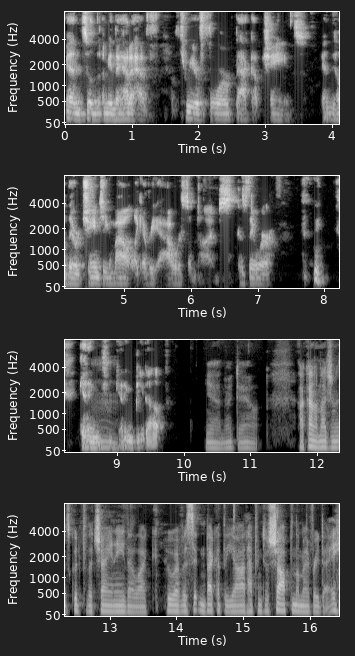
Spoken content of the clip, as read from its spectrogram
and so I mean, they had to have three or four backup chains and you know they were changing them out like every hour sometimes because they were getting mm. getting beat up. Yeah, no doubt. I can't imagine it's good for the chain either. Like whoever's sitting back at the yard having to sharpen them every day.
